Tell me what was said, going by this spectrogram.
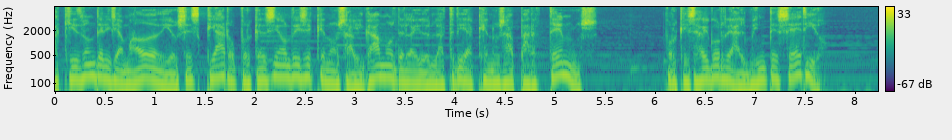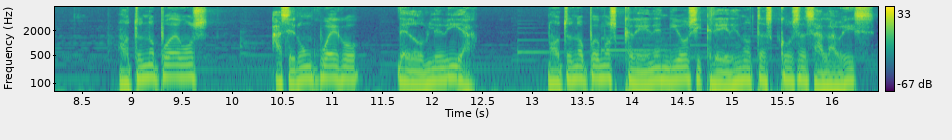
aquí es donde el llamado de Dios es claro, porque el Señor dice que nos salgamos de la idolatría, que nos apartemos, porque es algo realmente serio. Nosotros no podemos hacer un juego de doble vía. Nosotros no podemos creer en Dios y creer en otras cosas a la vez.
